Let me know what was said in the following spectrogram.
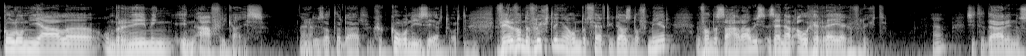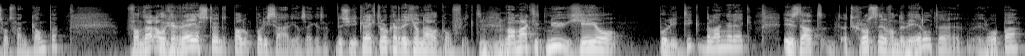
koloniale onderneming in Afrika is. Ja. Dus dat er daar gekoloniseerd wordt. Mm -hmm. Veel van de vluchtelingen, 150.000 of meer, van de Sahrawis, zijn naar Algerije gevlucht. Ja, zitten daar in een soort van kampen. Vandaar Algerije steunt het Polisario, zeggen ze. Dus je krijgt er ook een regionaal conflict. Mhm. Mm -hmm. Wat maakt dit nu geopolitiek belangrijk? Is dat het grootste deel van de wereld, eh, Europa,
